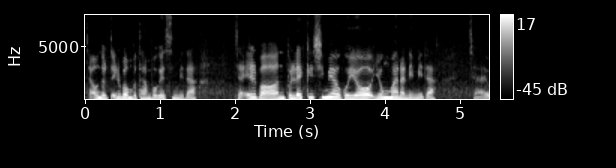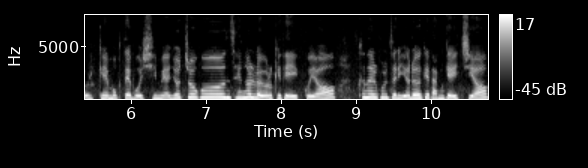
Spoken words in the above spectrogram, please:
자, 오늘 또 1번부터 한번 보겠습니다. 자, 1번 블랙캐시미어고요. 6만 원입니다. 자, 이렇게 목대 보시면 이쪽은 생얼로 이렇게 되어 있고요. 큰 얼굴들이 여러 개 담겨 있지요.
